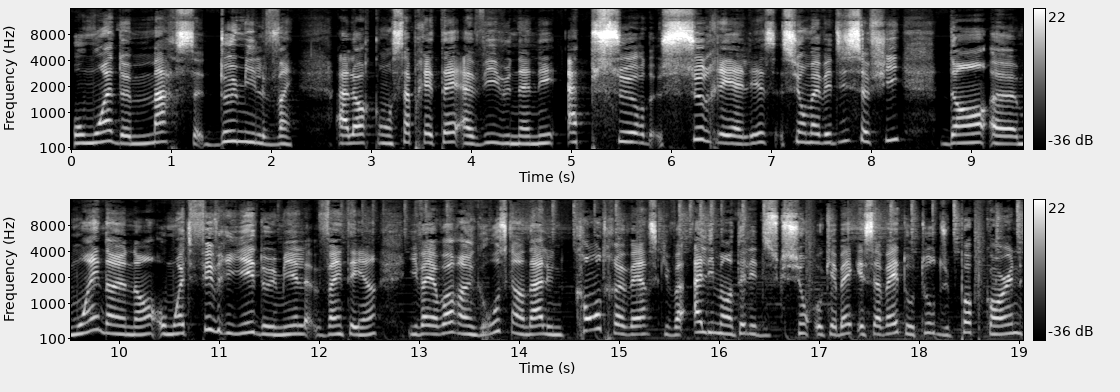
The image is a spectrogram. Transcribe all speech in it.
au mois de mars 2020, alors qu'on s'apprêtait à vivre une année absurde, surréaliste, si on m'avait dit, Sophie, dans euh, moins d'un an, au mois de février 2021, il va y avoir un gros scandale, une controverse qui va alimenter les discussions au Québec et ça va être autour du popcorn,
